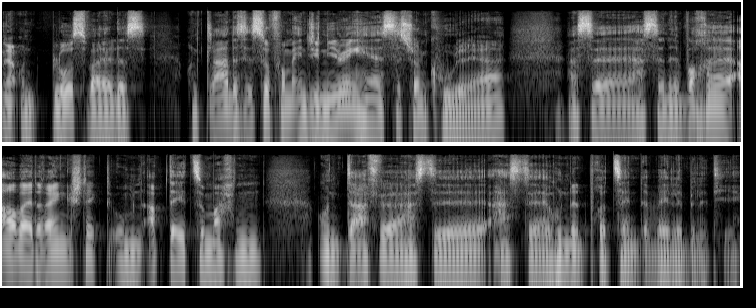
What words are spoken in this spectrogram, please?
Ja. Und bloß weil das, und klar, das ist so vom Engineering her ist das schon cool, ja. Hast du, hast du eine Woche Arbeit reingesteckt, um ein Update zu machen und dafür hast du, hast du 100% Availability.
